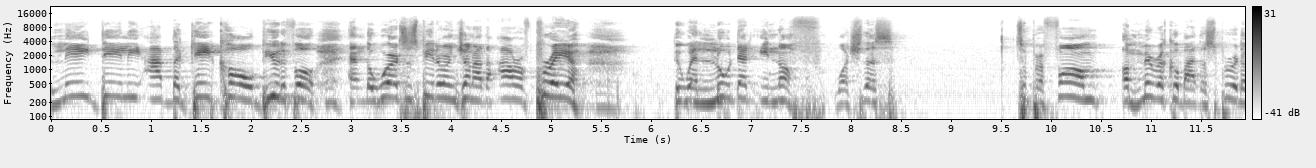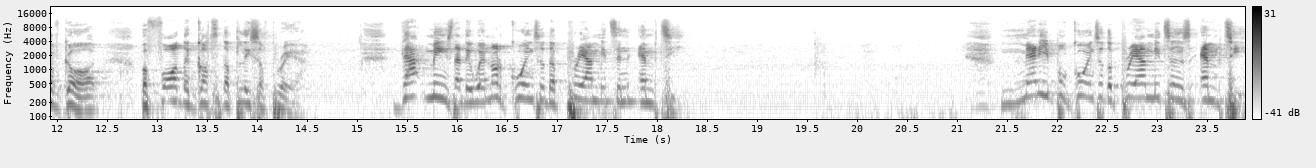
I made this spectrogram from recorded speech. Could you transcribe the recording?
Lay daily at the gate called beautiful, and the words of Peter and John at the hour of prayer, they were loaded enough. Watch this to perform a miracle by the Spirit of God before they got to the place of prayer. That means that they were not going to the prayer meeting empty. Many people go into the prayer meetings empty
